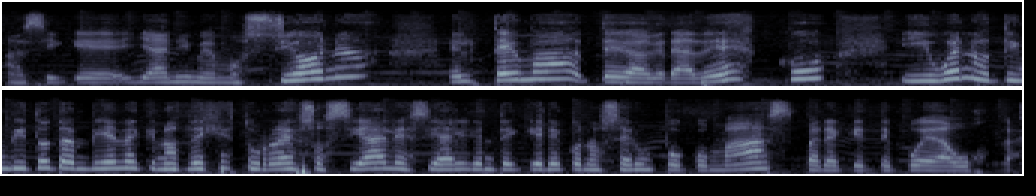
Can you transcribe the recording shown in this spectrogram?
Así que Yani me emociona el tema, te agradezco y bueno, te invito también a que nos dejes tus redes sociales si alguien te quiere conocer un poco más para que te pueda buscar.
